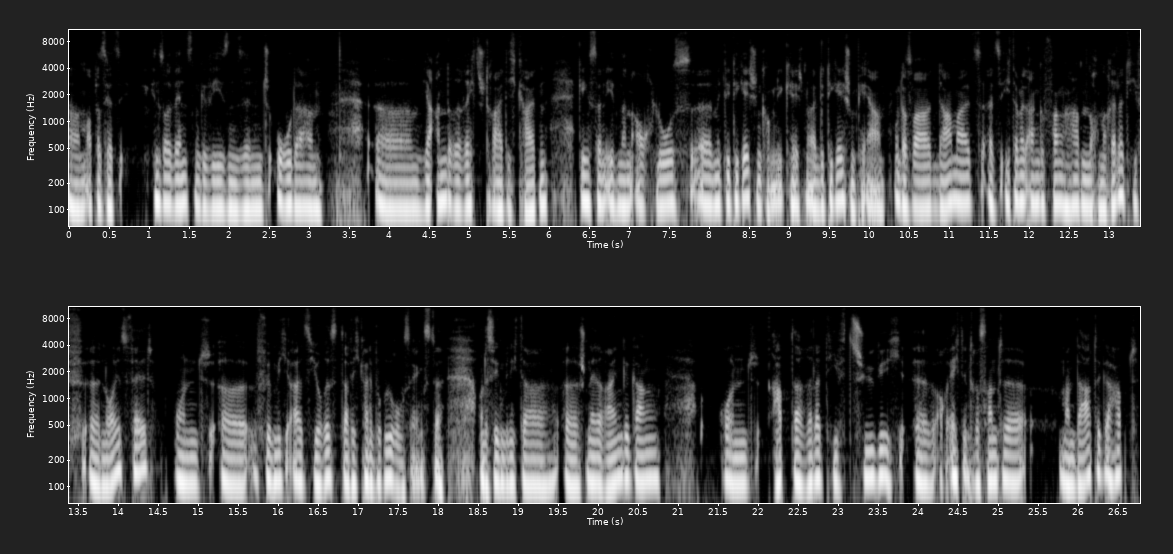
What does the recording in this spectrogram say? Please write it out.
ähm, ob das jetzt Insolvenzen gewesen sind oder äh, ja andere Rechtsstreitigkeiten, ging es dann eben dann auch los äh, mit Litigation Communication oder Litigation PR. Und das war damals, als ich damit angefangen habe, noch ein relativ äh, neues Feld. Und äh, für mich als Jurist hatte ich keine Berührungsängste. Und deswegen bin ich da äh, schnell reingegangen und habe da relativ zügig äh, auch echt interessante Mandate gehabt.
